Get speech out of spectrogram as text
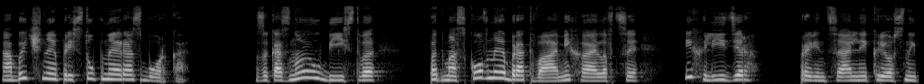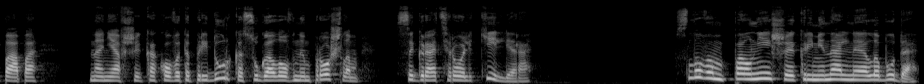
Обычная преступная разборка. Заказное убийство, подмосковная братва, михайловцы, их лидер, провинциальный крестный папа – нанявший какого-то придурка с уголовным прошлым сыграть роль киллера. Словом, полнейшая криминальная лабуда.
